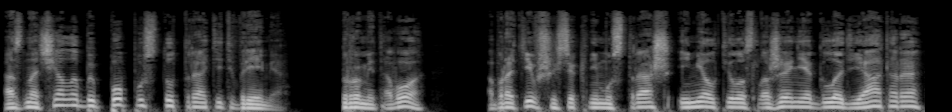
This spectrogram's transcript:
означало бы попусту тратить время. Кроме того, Обратившийся к нему страж имел телосложение гладиатора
